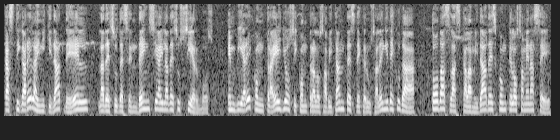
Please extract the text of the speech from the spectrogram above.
Castigaré la iniquidad de él, la de su descendencia y la de sus siervos. Enviaré contra ellos y contra los habitantes de Jerusalén y de Judá todas las calamidades con que los amenacé,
